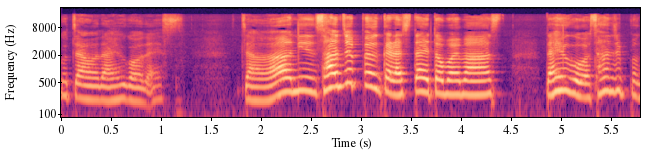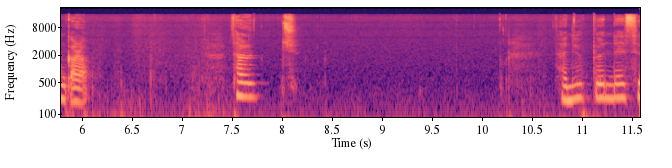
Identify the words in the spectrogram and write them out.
ココちゃんは大富豪ですじゃあ、30分からしたいと思います。大富豪は30分から。30。30分です。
